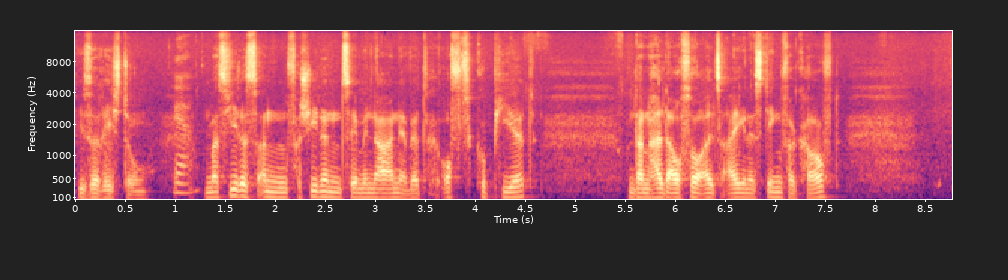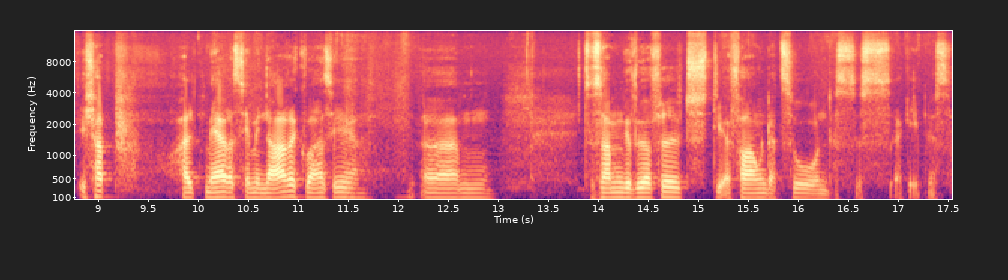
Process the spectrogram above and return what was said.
diese Richtung. Ja. Man sieht es an verschiedenen Seminaren, er wird oft kopiert und dann halt auch so als eigenes Ding verkauft. Ich habe halt mehrere Seminare quasi ähm, zusammengewürfelt, die Erfahrung dazu und das ist das Ergebnis.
